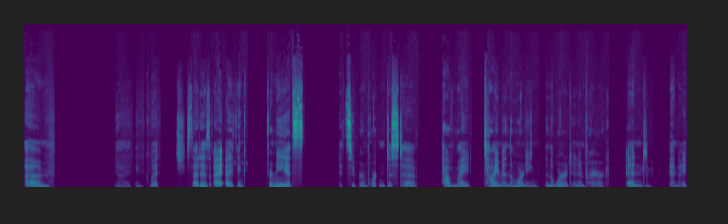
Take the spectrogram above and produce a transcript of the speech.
Um yeah, I think what she said is I, I think for me it's it's super important just to have my time in the morning in the word and in prayer. And and I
